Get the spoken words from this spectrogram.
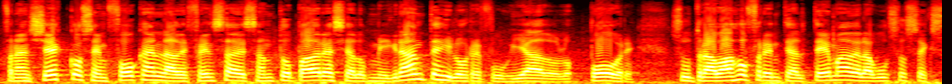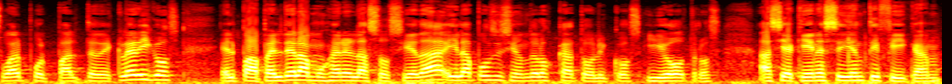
Francesco se enfoca en la defensa del Santo Padre hacia los migrantes y los refugiados, los pobres, su trabajo frente al tema del abuso sexual por parte de clérigos, el papel de la mujer en la sociedad y la posición de los católicos y otros hacia quienes se identifican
